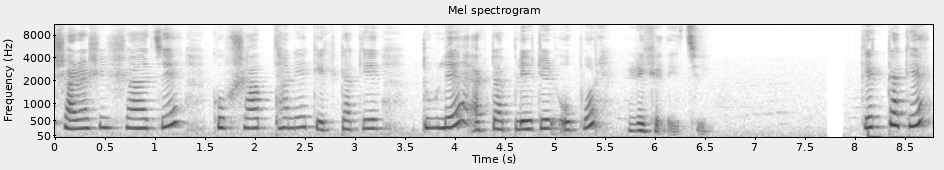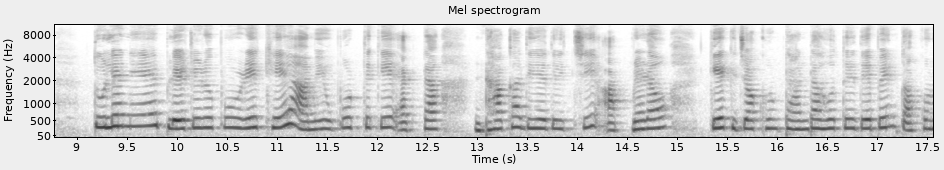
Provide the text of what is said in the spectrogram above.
সারাশির সাহায্যে খুব সাবধানে কেকটাকে তুলে একটা প্লেটের ওপর রেখে দিয়েছি। কেকটাকে তুলে নিয়ে প্লেটের ওপর রেখে আমি উপর থেকে একটা ঢাকা দিয়ে দিচ্ছি। আপনারাও কেক যখন ঠান্ডা হতে দেবেন তখন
